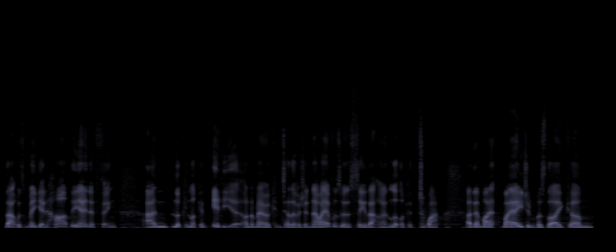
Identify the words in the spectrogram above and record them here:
that was me getting hardly anything and looking like an idiot on American television. Now everyone's going to see that and look like a twat. And then my, my agent was like, um,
